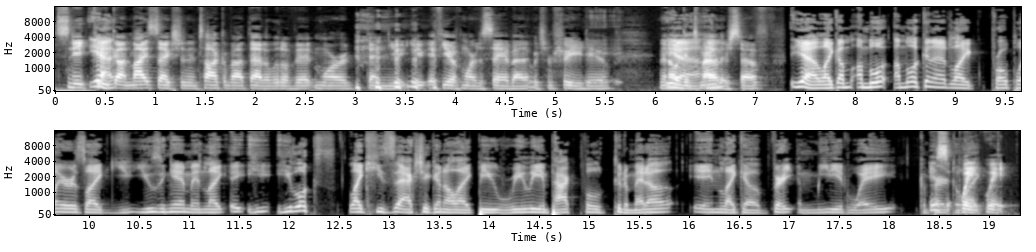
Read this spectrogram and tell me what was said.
sneak peek yeah. on my section and talk about that a little bit more than you, you if you have more to say about it, which I'm sure you do. Then I'll get to my I'm- other stuff. yeah, like I'm I'm loo- I'm looking at like pro players like u- using him and like it- he he looks like he's actually gonna like be really impactful to the meta in like a very immediate way compared Is, to wait, like wait, wait.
